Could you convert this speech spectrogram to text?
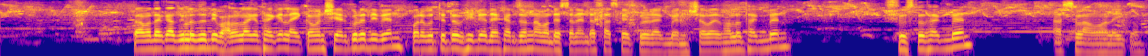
তো আমাদের কাজগুলো যদি ভালো লাগে থাকে লাইক কমেন্ট শেয়ার করে দিবেন। পরবর্তীতে ভিডিও দেখার জন্য আমাদের চ্যানেলটা সাবস্ক্রাইব করে রাখবেন। সবাই ভালো থাকবেন, সুস্থ থাকবেন। আসসালামু আলাইকুম।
